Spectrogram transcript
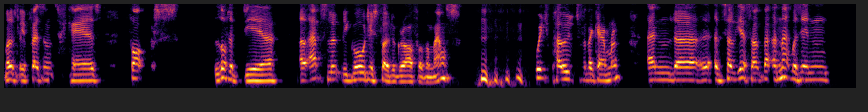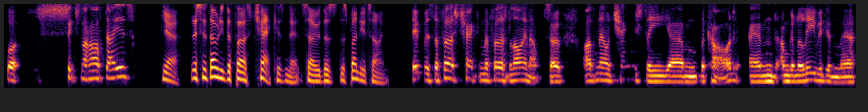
Mostly of pheasants, hares, fox, a lot of deer. An absolutely gorgeous photograph of a mouse which posed for the camera, and uh, and so yes, I, that, and that was in what six and a half days. yeah, this is only the first check, isn't it? So there's there's plenty of time. It was the first check and the first lineup. So I've now changed the um, the card, and I'm going to leave it in there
